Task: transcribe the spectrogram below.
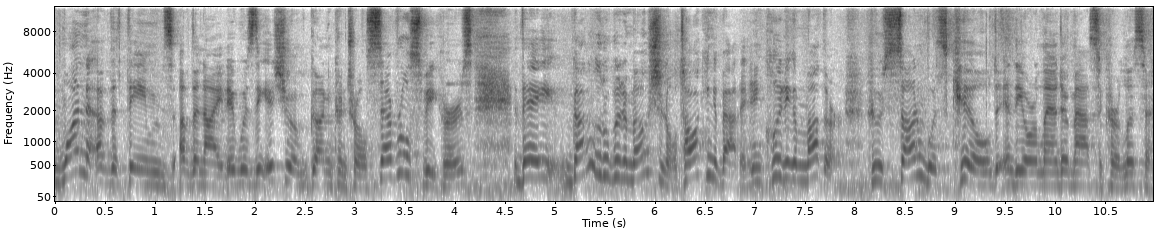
one of the themes of the night, it was the issue of gun control. Several speakers, they got a little bit emotional talking about it, including a mother whose son was killed in the Orlando massacre. Listen.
